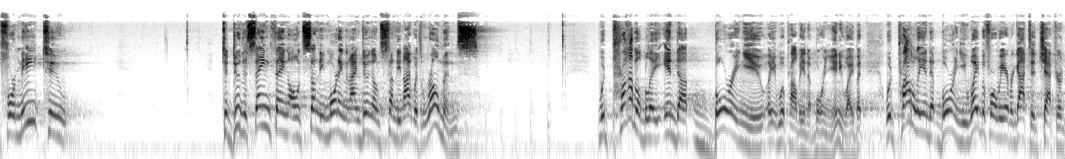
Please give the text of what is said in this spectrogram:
for me to to do the same thing on Sunday morning that I'm doing on Sunday night with Romans would probably end up boring you. It will probably end up boring you anyway, but would probably end up boring you way before we ever got to chapter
